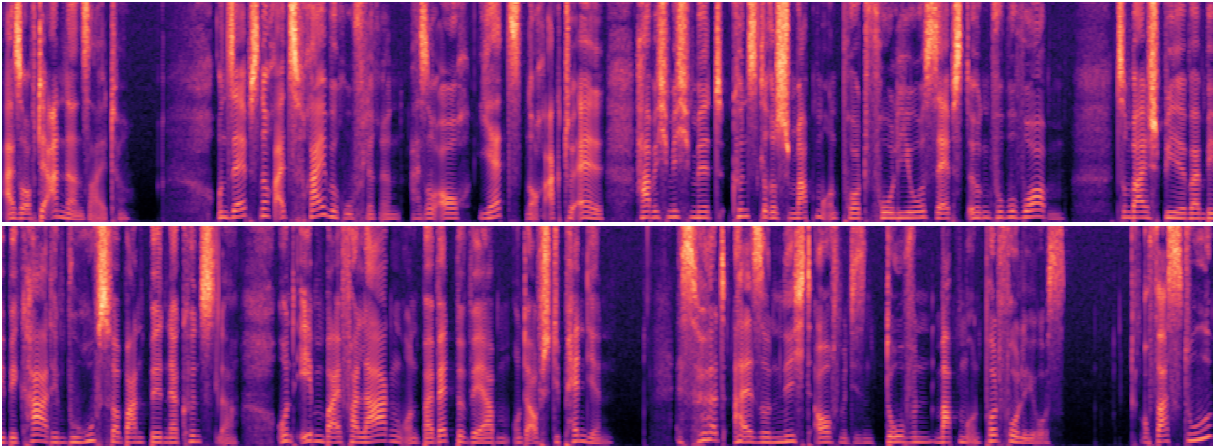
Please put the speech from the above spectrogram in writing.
Also auf der anderen Seite. Und selbst noch als Freiberuflerin, also auch jetzt noch aktuell, habe ich mich mit künstlerischen Mappen und Portfolios selbst irgendwo beworben. Zum Beispiel beim BBK, dem Berufsverband Bildender Künstler, und eben bei Verlagen und bei Wettbewerben und auf Stipendien. Es hört also nicht auf mit diesen doofen Mappen und Portfolios. Auf was du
